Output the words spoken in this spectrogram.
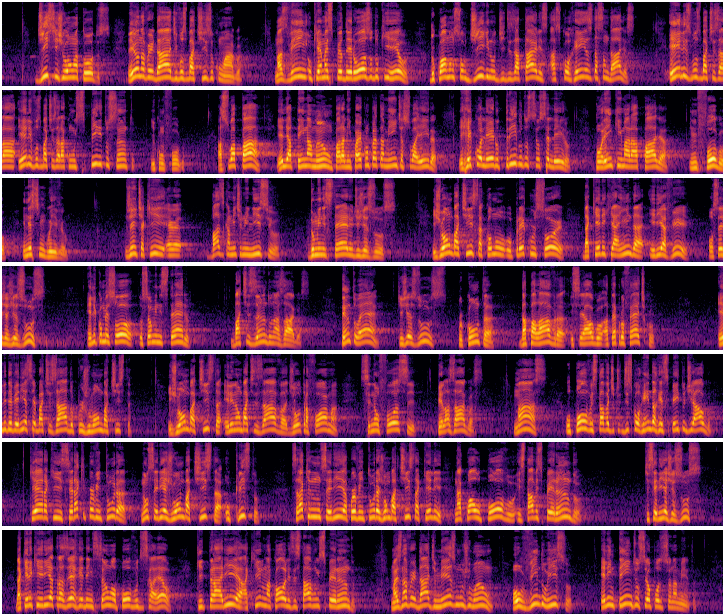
Disse João a todos: Eu, na verdade, vos batizo com água, mas vem o que é mais poderoso do que eu, do qual não sou digno de desatar-lhes as correias das sandálias. Ele vos batizará, ele vos batizará com o Espírito Santo e com fogo. A sua pá ele a tem na mão para limpar completamente a sua eira e recolher o trigo do seu celeiro porém queimará a palha em fogo inextinguível. Gente, aqui é basicamente no início do ministério de Jesus. E João Batista, como o precursor daquele que ainda iria vir, ou seja, Jesus, ele começou o seu ministério batizando nas águas. Tanto é que Jesus, por conta da palavra, isso é algo até profético, ele deveria ser batizado por João Batista. E João Batista, ele não batizava de outra forma se não fosse pelas águas. Mas o povo estava discorrendo a respeito de algo, que era que será que porventura não seria João Batista o Cristo? Será que não seria, porventura, João Batista aquele na qual o povo estava esperando que seria Jesus? Daquele que iria trazer redenção ao povo de Israel, que traria aquilo na qual eles estavam esperando. Mas, na verdade, mesmo João, ouvindo isso, ele entende o seu posicionamento.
